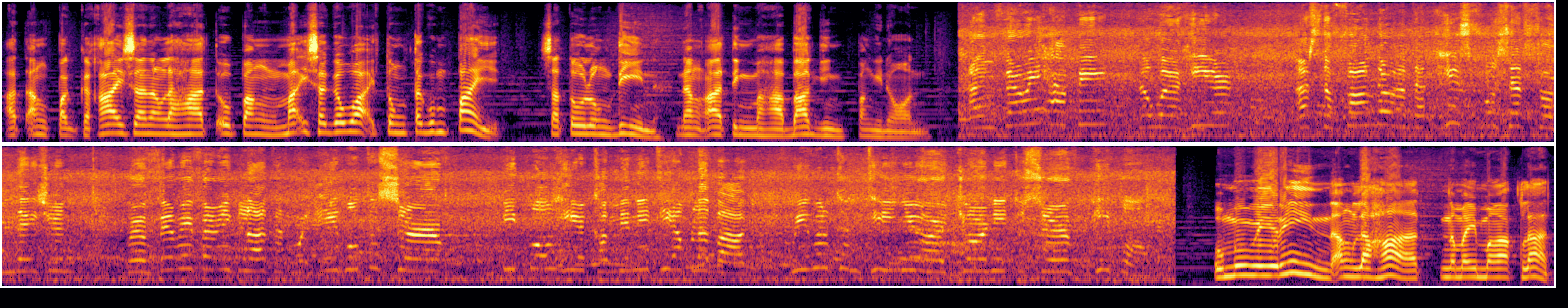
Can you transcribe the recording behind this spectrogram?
at ang pagkakaisa ng lahat upang maisagawa itong tagumpay sa tulong din ng ating mahabaging Panginoon. I'm very happy that we're here as the founder of that His Process Foundation. We're very, very glad that we're able to serve people here, community of Labag. We will continue our journey to serve people. Umuwi rin ang lahat na may mga klat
